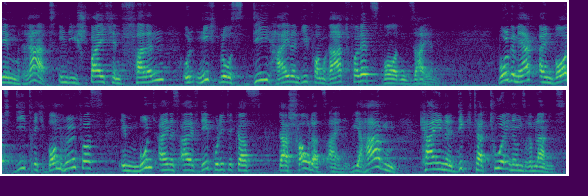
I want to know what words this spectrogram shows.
dem Rat in die Speichen fallen und nicht bloß die heilen, die vom Rat verletzt worden seien. Wohlgemerkt ein Wort Dietrich Bonhoeffers im Mund eines AfD-Politikers, da schaudert's einen. Wir haben keine Diktatur in unserem Land.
